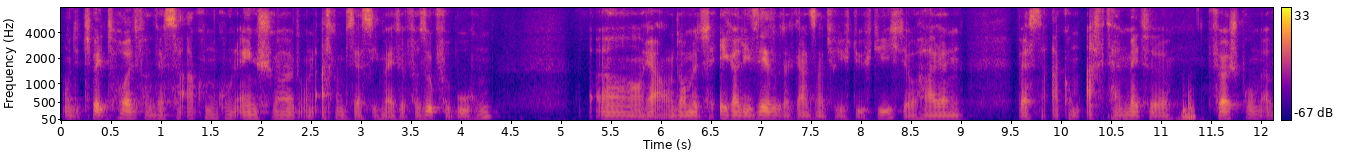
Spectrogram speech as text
und die zweite Holt von Westerakum kann einschalt und 68 Meter Versuch verbuchen. Äh, ja, und damit egalisiert das Ganze natürlich tüchtig. Da haben Westerakum 8 Meter Vorsprung auf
